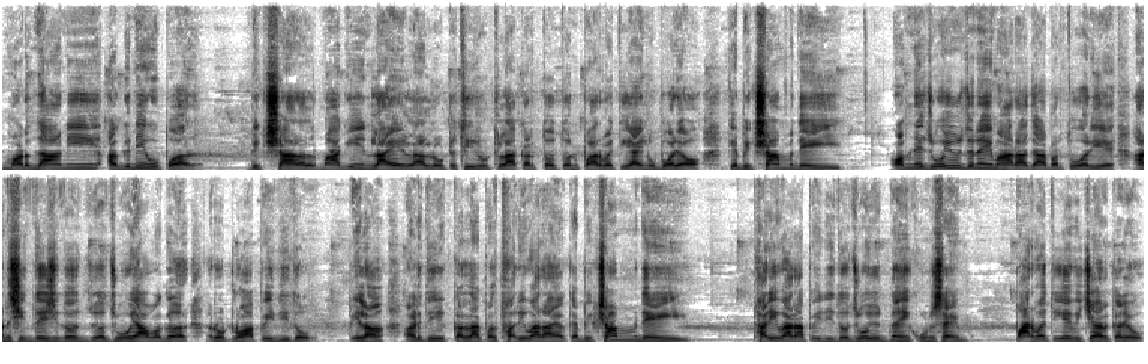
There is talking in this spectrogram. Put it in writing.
મળદાની અગ્નિ ઉપર ભિક્ષા માગીને લાયેલા લોટથી રોટલા કરતો હતો ને પાર્વતી આઈને ઊભો રહ્યો કે, ભિક્ષામ દેઈ. અમને જોયું જ નહીં મહારાજા ભરતુહરીએ અને સીધે સીધો જોયા વગર રોટલો આપી દીધો. પેલા અડધી કલાક પછી ફરી વાર આવ્યો કે, ભિક્ષામ દેઈ. ફરી વાર આપી દીધો. જોયું જ નહીં કુણ સાહેબ. પાર્વતીએ વિચાર કર્યો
